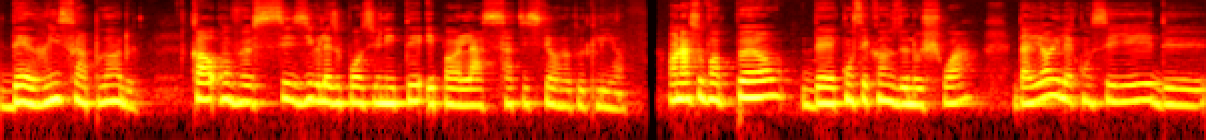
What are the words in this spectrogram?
des risques à prendre, car on veut saisir les opportunités et par là satisfaire notre client. On a souvent peur des conséquences de nos choix, D'ailleurs, il est conseillé de,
